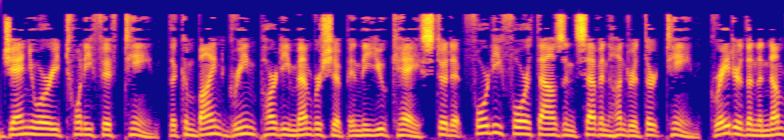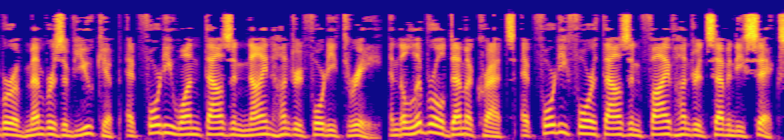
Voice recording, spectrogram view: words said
January 2015, the combined Green Party membership in the UK stood at 44,713, greater than the number of members of UKIP at 41,943, and the Liberal Democrats at 44,576.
